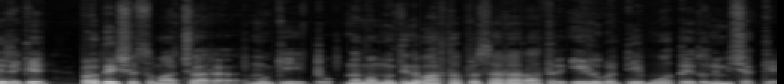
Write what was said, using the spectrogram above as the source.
ಇಲ್ಲಿಗೆ ಪ್ರದೇಶ ಸಮಾಚಾರ ಮುಗಿಯಿತು. ನಮ್ಮ ಮುಂದಿನ ವಾರ್ತಾ ಪ್ರಸಾರ ರಾತ್ರಿ ಏಳು ಗಂಟೆ ಮೂವತ್ತೈದು ನಿಮಿಷಕ್ಕೆ.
